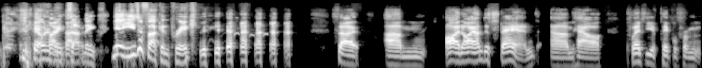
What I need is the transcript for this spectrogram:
that would have been something. Yeah, he's a fucking prick. So, um, I, and I understand um, how plenty of people from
